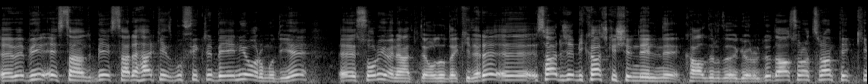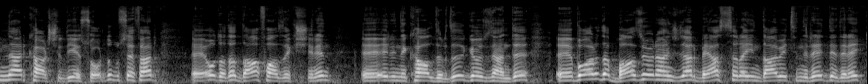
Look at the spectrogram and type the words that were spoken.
Ve bir esnada, bir esnada herkes bu fikri beğeniyor mu diye soru yöneltti odadakilere. Sadece birkaç kişinin elini kaldırdığı görüldü. Daha sonra Trump pek kimler karşı diye sordu. Bu sefer odada daha fazla kişinin elini kaldırdığı gözlendi. Bu arada bazı öğrenciler Beyaz Saray'ın davetini reddederek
